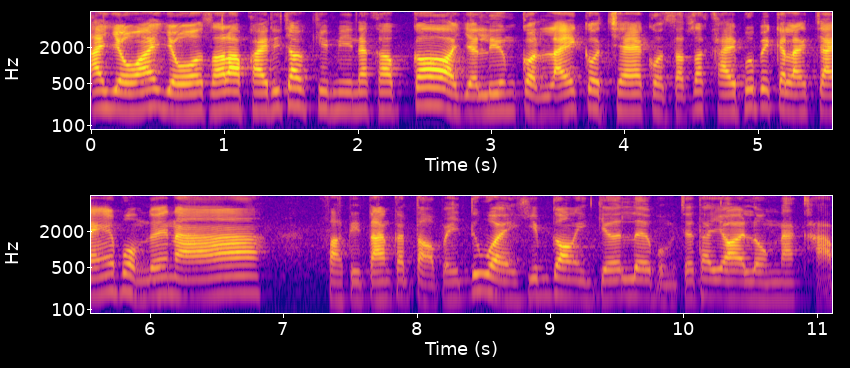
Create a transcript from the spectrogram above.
อายโยอายโยสำหรับใครที่ชอบคลิปนี้นะครับ ก็อย่าลืมกดไลค์ กดแชร์ กด Subscribe เพื่อเป็นกำลังใจให้ผมด้วยนะากติดตามกันต่อไปด้วย คลิปดองอีกเยอะเลย ผมจะทยอยลงนะครับ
